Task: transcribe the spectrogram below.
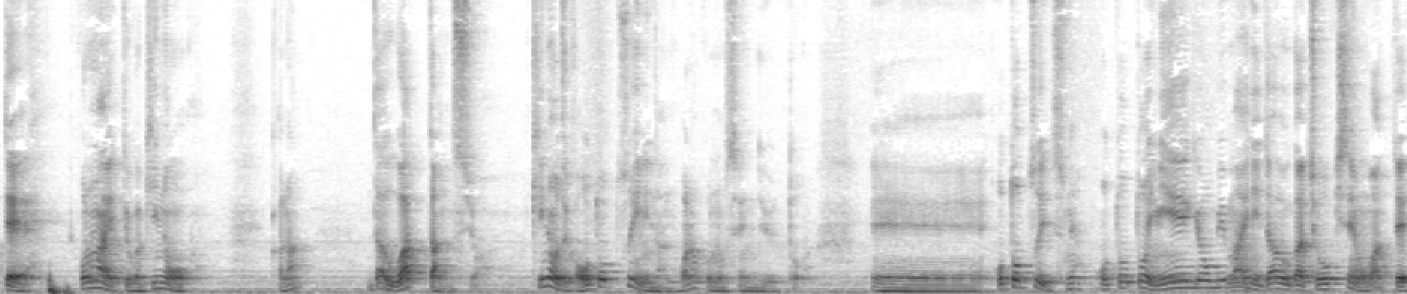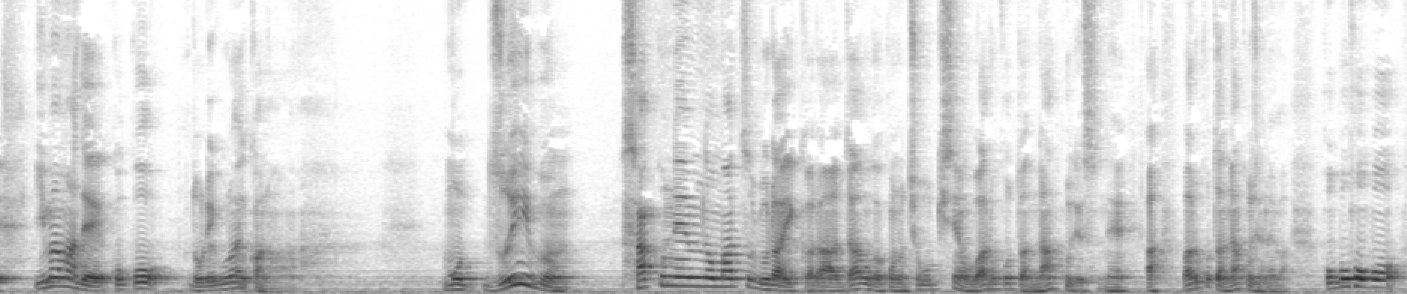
って、この前っていうか昨日かな？ダウ割ったんですよ。昨日というか、おとついになるのかな？この線で言うと。えー、おとついですね。おととい2営業日前にダウが長期線を割って、今までここ、どれぐらいかなもう随分昨年の末ぐらいからダウがこの長期線を割ることはなくですね、あ、割ることはなくじゃないわ。ほぼほぼ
